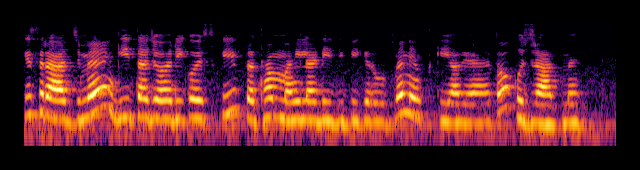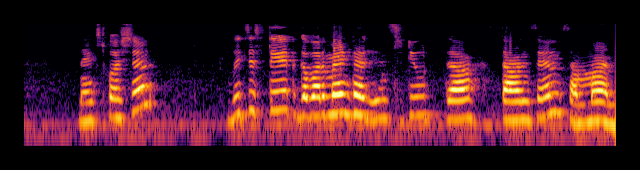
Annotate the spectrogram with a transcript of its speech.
किस राज्य में गीता जौहरी को इसकी प्रथम महिला डीजीपी के रूप में नियुक्त किया गया है? तो गुजरात में। Next question which state government has institute the Tansen Samman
